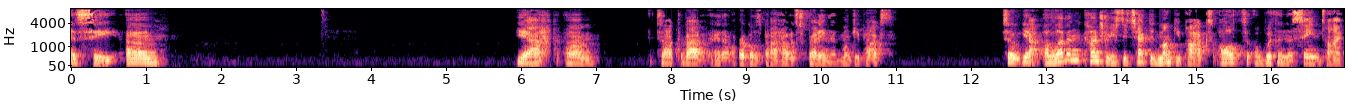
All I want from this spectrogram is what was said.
let's see. Um, yeah, um, talked about uh, the articles about how it's spreading the monkeypox. So yeah, 11 countries detected monkeypox all to, within the same time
